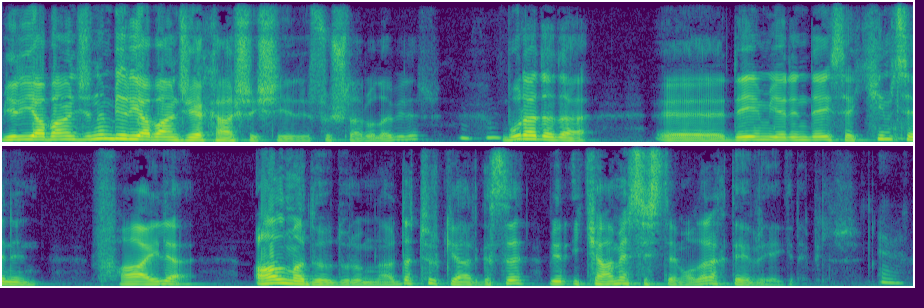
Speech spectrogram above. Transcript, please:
bir yabancının bir yabancıya karşı işlediği suçlar olabilir. Burada da e, deyim yerindeyse kimsenin faile almadığı durumlarda Türk yargısı bir ikame sistemi olarak devreye girebilir. Evet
